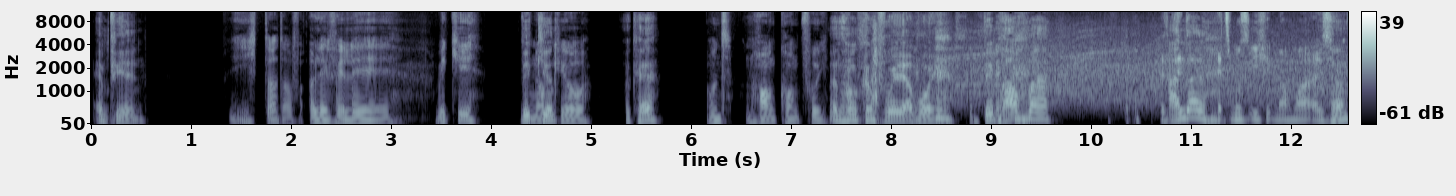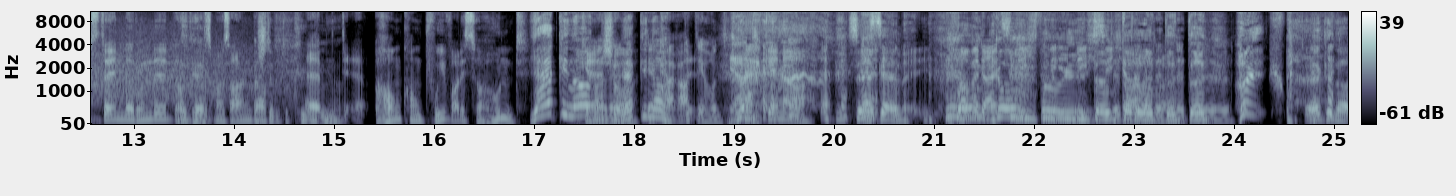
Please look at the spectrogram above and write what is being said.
empfehlen? Ich dort auf alle Fälle Wiki, Vicky und, Pinocchio okay? und ein Hongkong Pfui. Und Hongkong voll, jawohl. Den brauchen wir. Andal? Jetzt muss ich nochmal als Ja. Jüngster in der Runde, dass Okay. ich das mal sagen Das darf. stimmt, du Küken, Ähm, ja. der Hongkong Pfui war das so ein Hund. ja, genau. Gell, schon. ja, Der genau. Karatehund. Ja, genau. Sehr geil. Ich war mir da jetzt nicht, nicht, nicht sicher. Hey. Ja, genau.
